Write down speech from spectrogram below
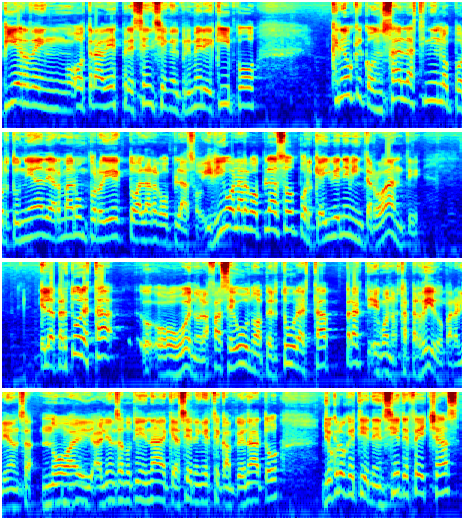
pierden otra vez presencia en el primer equipo creo que con Salas tienen la oportunidad de armar un proyecto a largo plazo. Y digo a largo plazo porque ahí viene mi interrogante. El apertura está, o, bueno, la fase 1, apertura, está eh, bueno, está perdido para Alianza. No hay, Alianza no tiene nada que hacer en este campeonato. Yo creo que tienen siete fechas,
